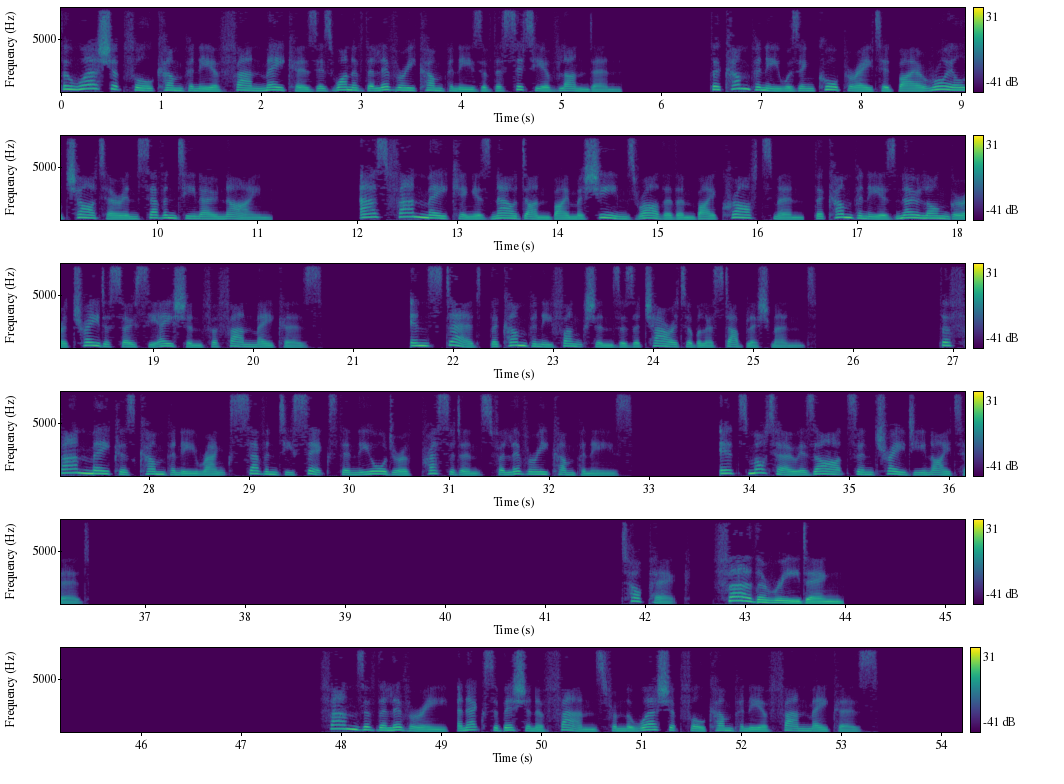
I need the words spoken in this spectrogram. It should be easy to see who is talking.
Speaker 1: The Worshipful Company of Fan Makers is one of the livery companies of the City of London. The company was incorporated by a royal charter in 1709. As fan making is now done by machines rather than by craftsmen, the company is no longer a trade association for fan makers. Instead, the company functions as a charitable establishment. The Fan Makers Company ranks 76th in the order of precedence for livery companies. Its motto is Arts and Trade United. Topic: Further reading. Fans of the Livery, an exhibition of fans from the Worshipful Company of Fan Makers.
